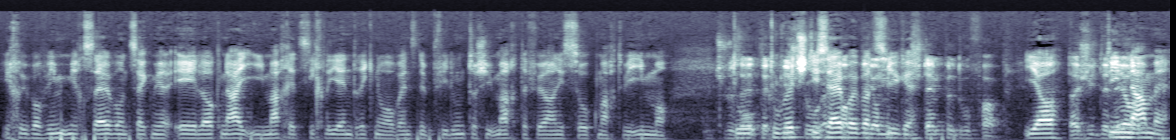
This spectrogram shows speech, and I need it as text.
Ich überwinde mich selber und sage mir, eh, log, nein, ich mache jetzt die kleine Änderung noch, wenn es nicht viel Unterschied macht, dafür habe ich es so gemacht wie immer. Du gibst willst dich selber überzeugen. Stempel drauf ab. Ja, Das ist in der dein Lehre, Name.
